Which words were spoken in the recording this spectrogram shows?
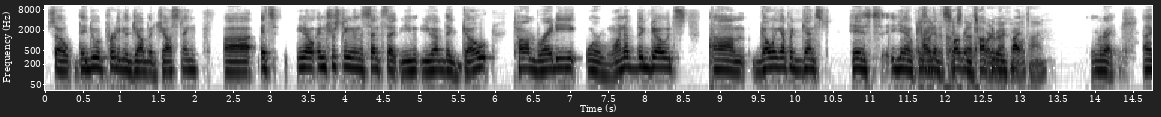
So they do a pretty good job adjusting. Uh, it's you know interesting in the sense that you you have the goat Tom Brady or one of the goats um, going up against his you know kind like of carbon copy of all time. Right, uh,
